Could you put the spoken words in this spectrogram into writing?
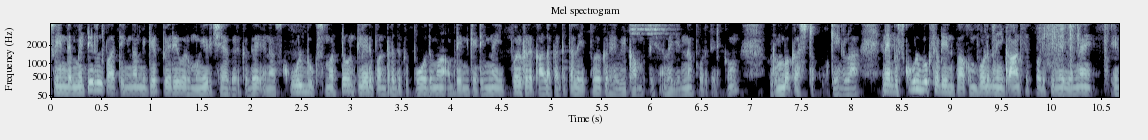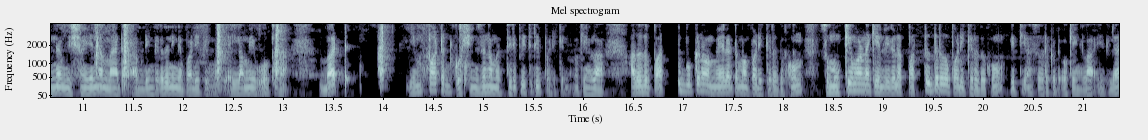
ஸோ இந்த மெட்டீரியல் பார்த்தீங்கன்னா மிகப்பெரிய ஒரு முயற்சியாக இருக்குது. ஏன்னா ஸ்கூல் புக்ஸ் மட்டும் கிளியர் பண்ணுறதுக்கு போதுமா அப்படின்னு கேட்டிங்கன்னா இப்போ இருக்கிற காலகட்டத்தில் இப்போ இருக்கிற ஹெவி காம்படிஷனில் என்ன பொறுத்த வரைக்கும் ரொம்ப கஷ்டம் ஓகேங்களா ஏன்னா இப்போ ஸ்கூல் புக்ஸ் அப்படின்னு பார்க்கும்போது நீங்கள் கான்செப்ட் படிப்பீங்க என்ன என்ன விஷயம் என்ன மேட்டர் அப்படிங்கிறது நீங்கள் படிப்பீங்க எல்லாமே ஓகே தான். பட் இம்பார்ட்டன்ட் கொஷின்ஸை நம்ம திருப்பி திருப்பி படிக்கணும் ஓகேங்களா அதாவது பத்து புக்கு நம்ம மேலட்டமாக படிக்கிறதுக்கும் ஸோ முக்கியமான கேள்விகளை பத்து தடவை படிக்கிறதுக்கும் வித்தியாசம் இருக்குது ஓகேங்களா இதில்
